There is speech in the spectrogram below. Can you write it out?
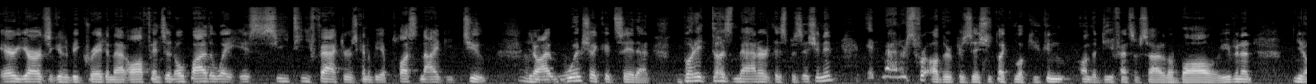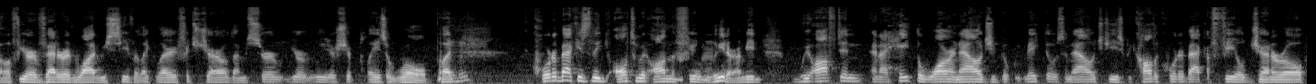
air yards are going to be great in that offense. And oh, by the way, his CT factor is going to be a plus 92. Mm-hmm. You know, I mm-hmm. wish I could say that, but it does matter at this position. It, it matters for other positions. Like, look, you can on the defensive side of the ball, or even at, you know, if you're a veteran wide receiver like Larry Fitzgerald, I'm sure your leadership plays a role. But mm-hmm quarterback is the ultimate on the field mm-hmm. leader. I mean, we often, and I hate the war analogy, but we make those analogies. We call the quarterback a field general.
